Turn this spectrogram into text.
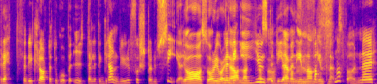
rätt, för det är klart att du går på yta lite grann, det är ju det första du ser. Ja, så har det ju varit men det alla, är ju alltså, inte det även man innan fastnar internet. för. Mm. Nej.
